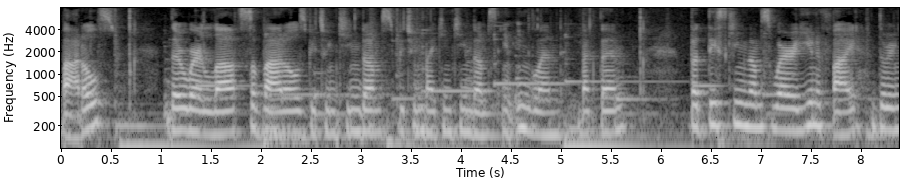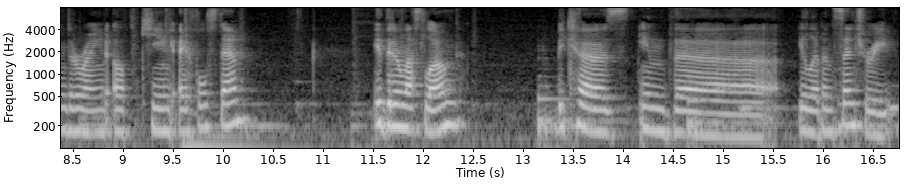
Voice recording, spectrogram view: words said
battles. There were lots of battles between kingdoms, between Viking kingdoms in England back then, but these kingdoms were unified during the reign of King Aethelstan. It didn't last long, because in the 11th century,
